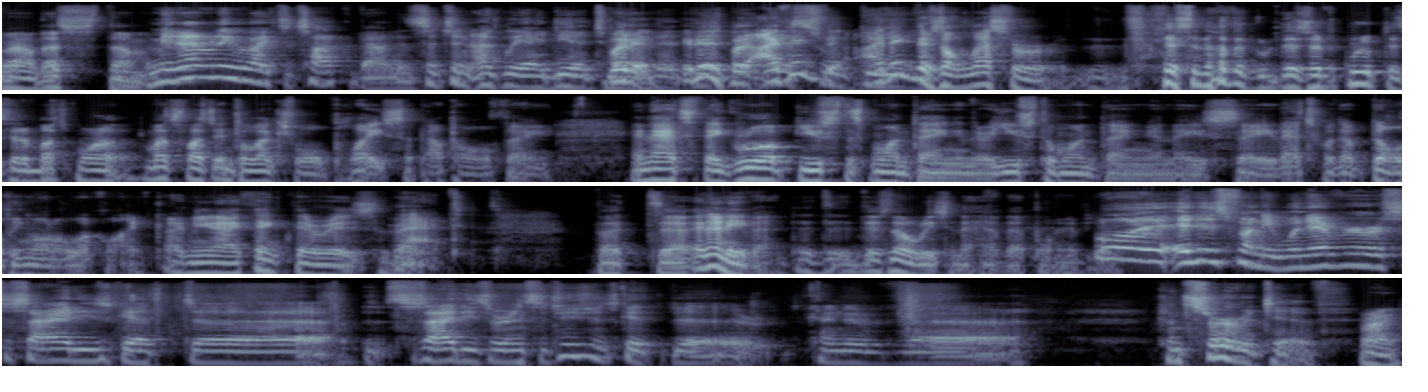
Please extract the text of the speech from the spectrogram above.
Well, that's dumb. I mean, I don't even like to talk about it. It's such an ugly idea to but me. it, that- it is. But I think would I think there's a lesser. There's another. group- There's a group that's in a much more, much less intellectual place about the whole thing, and that's they grew up used to this one thing and they're used to one thing, and they say that's what a building ought to look like. I mean, I think there is that. But uh, in any event, there's no reason to have that point of view. Well, it it is funny. Whenever societies get uh, societies or institutions get uh, kind of uh, conservative, right.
